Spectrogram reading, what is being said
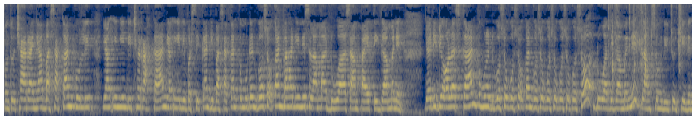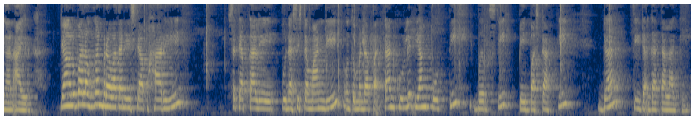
untuk caranya basahkan kulit yang ingin dicerahkan, yang ingin dibersihkan, dibasahkan, kemudian gosokkan bahan ini selama 2 sampai 3 menit. Jadi dioleskan, kemudian digosok-gosokkan, gosok-gosok-gosok-gosok 2-3 menit langsung dicuci dengan air. Jangan lupa lakukan perawatan ini setiap hari. Setiap kali Bunda Sistem mandi untuk mendapatkan kulit yang putih, bersih, bebas kaki, dan tidak gatal lagi.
